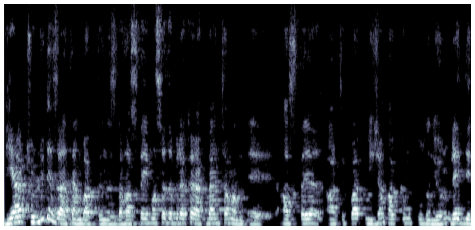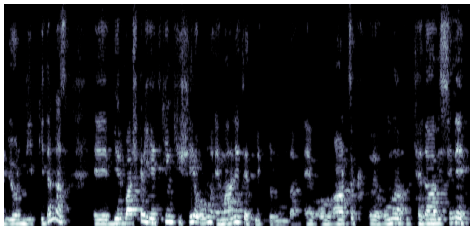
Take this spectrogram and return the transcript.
Diğer türlü de zaten baktığınızda hastayı masada bırakarak ben tamam e, hastaya artık bakmayacağım, hakkımı kullanıyorum, reddediyorum deyip gidemez. E, bir başka yetkin kişiye onu emanet etmek durumunda. E, o artık e, ona tedavisini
